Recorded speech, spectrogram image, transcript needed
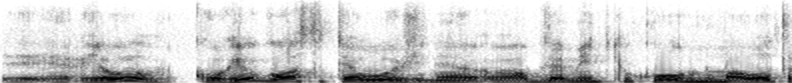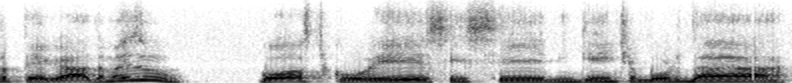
É, eu correr eu gosto até hoje, né? Obviamente que eu corro numa outra pegada, mas eu gosto de correr sem ser ninguém te abordar,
